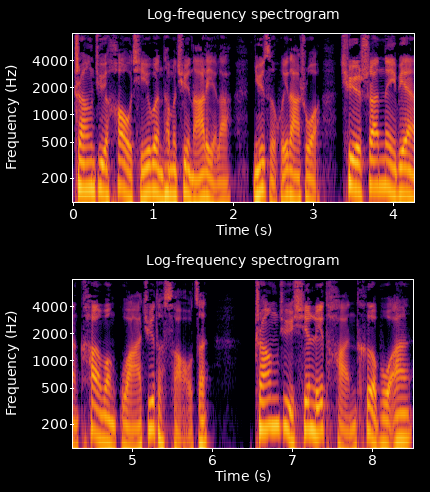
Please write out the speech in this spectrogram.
张巨好奇问他们去哪里了，女子回答说：“去山那边看望寡居的嫂子。”张巨心里忐忑不安，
